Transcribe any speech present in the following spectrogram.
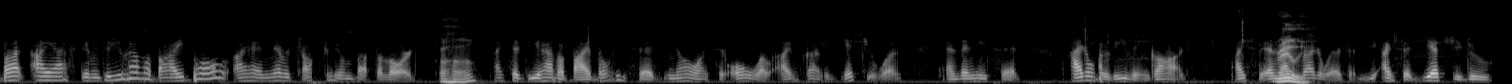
But I asked him, Do you have a Bible? I had never talked to him about the Lord. Uh huh. I said, Do you have a Bible? He said, No. I said, Oh, well, I've got to get you one. And then he said, I don't believe in God. I said, and really? I right away I said, I said, Yes, you do.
